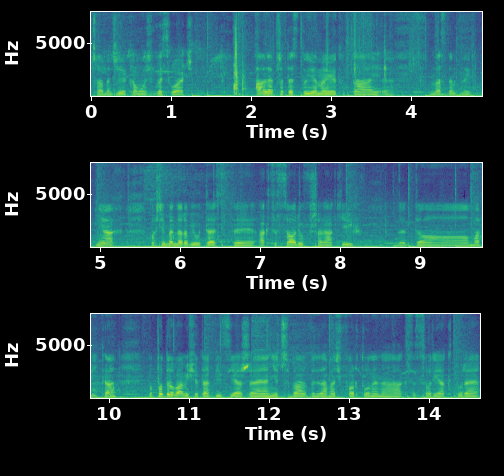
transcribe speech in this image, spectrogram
trzeba będzie je komuś wysłać, ale przetestujemy je tutaj e, w następnych dniach. Właśnie będę robił testy akcesoriów wszelakich do Mavica, bo podoba mi się ta wizja, że nie trzeba wydawać fortuny na akcesoria, które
